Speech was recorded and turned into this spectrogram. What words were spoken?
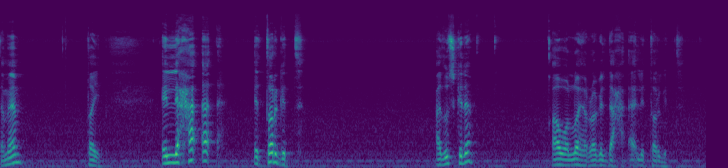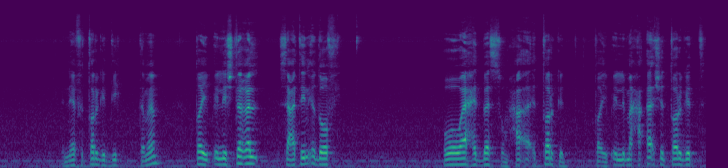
تمام؟ طيب. اللي حقق ال target. أدوس كده. آه والله الراجل ده حقق لي ال target. إن هي في ال target دي. تمام؟ طيب. اللي اشتغل ساعتين إضافي. هو واحد بس ومحقق ال target طيب اللي ما حققش ال target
